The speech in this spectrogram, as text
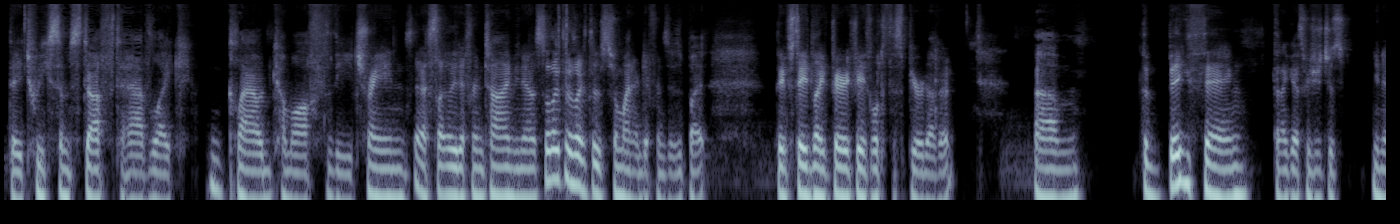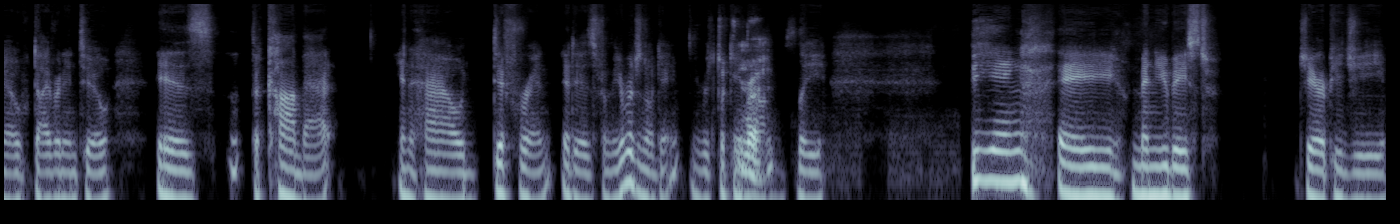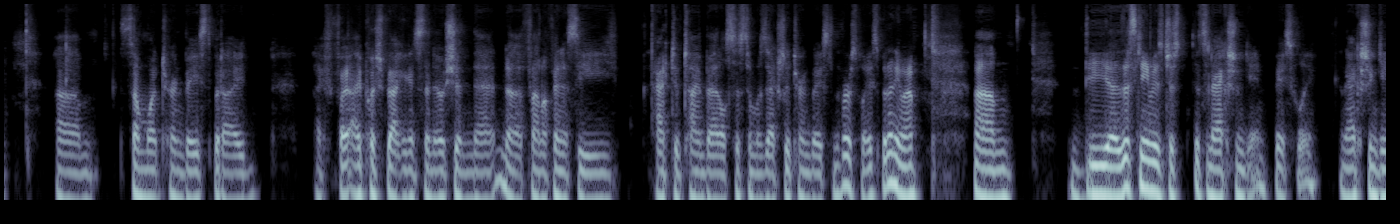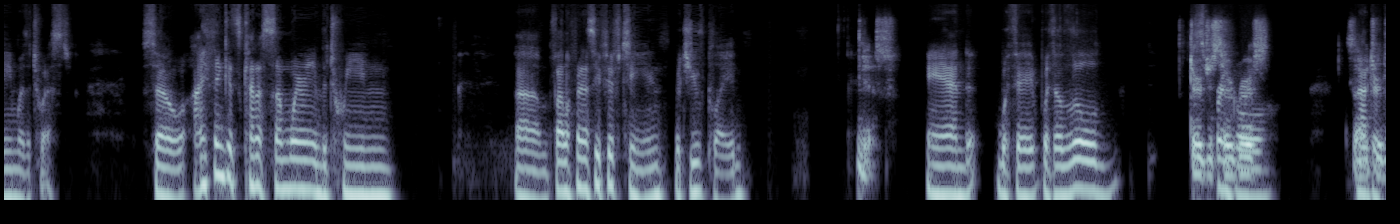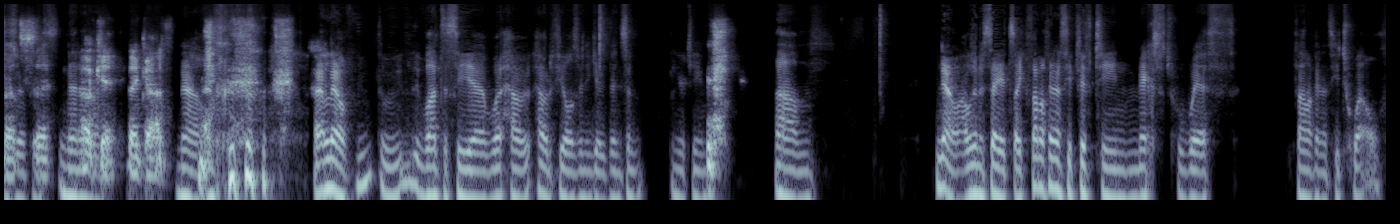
they tweak some stuff to have like cloud come off the train at a slightly different time you know? So like there's like there's some minor differences but they've stayed like very faithful to the spirit of it. Um the big thing that i guess we should just you know dive right into is the combat and how different it is from the original game. The original game Right. obviously being a menu-based JRPG, um, somewhat turn-based, but I I, I push back against the notion that uh, Final Fantasy active time battle system was actually turn-based in the first place. But anyway, um, the uh, this game is just it's an action game basically, an action game with a twist. So I think it's kind of somewhere in between um, Final Fantasy 15, which you've played, Yes. and with a with a little Dirge of sprinkle- Cerberus. Not you're Dirge of to say? Cerberus. No, no. Okay, thank God. No, I don't know. We'll have to see uh, what how how it feels when you get Vincent in your team. Um, no, I was gonna say it's like Final Fantasy 15 mixed with Final Fantasy 12,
